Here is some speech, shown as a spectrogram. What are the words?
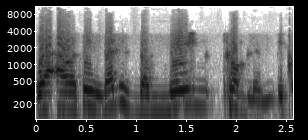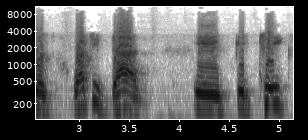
Yeah, I was saying that is the main problem because what it does is it takes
